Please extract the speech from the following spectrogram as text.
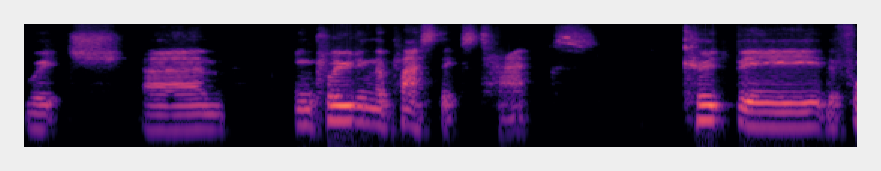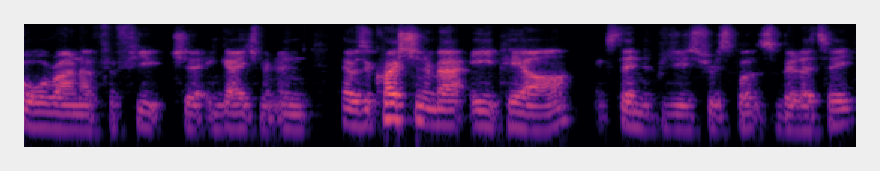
which, um, including the plastics tax, could be the forerunner for future engagement. And there was a question about EPR, extended producer responsibility.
